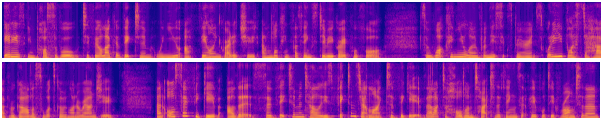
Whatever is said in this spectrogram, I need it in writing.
It is impossible to feel like a victim when you are feeling gratitude and looking for things to be grateful for. So, what can you learn from this experience? What are you blessed to have, regardless of what's going on around you? And also forgive others. So, victim mentalities, victims don't like to forgive. They like to hold on tight to the things that people did wrong to them.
